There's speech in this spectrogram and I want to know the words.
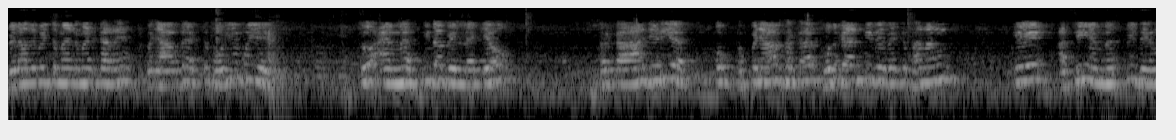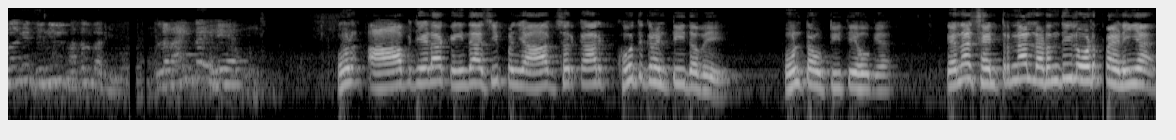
ਬਿੱਲਾਂ ਦੇ ਵਿੱਚ ਅਮੈਂਡਮੈਂਟ ਕਰ ਰਹੇ ਪੰਜਾਬ ਦਾ ਐਕਟ ਥੋੜੀ ਕੋਈ ਹੈ ਸੋ ਐਮਐਸਪੀ ਦਾ ਬਿੱਲ ਲੈ ਕੇ ਆਓ। ਸਰਕਾਰ ਜਿਹੜੀ ਹੈ ਉਹ ਪੰਜਾਬ ਸਰਕਾਰ ਖੁਦ ਗਾਰੰਟੀ ਦੇਵੇ ਕਿਸਾਨਾਂ ਨੂੰ ਕਿ ਅਸੀਂ ਐਮਐਸਪੀ ਦੇਵਾਂਗੇ ਜਿੰਨੀ ਵੀ ਫਸਲ ਬਣੀ ਲੜਾਈ ਤਾਂ ਇਹ ਹੈ। ਹੁਣ ਆਪ ਜਿਹੜਾ ਕਹਿੰਦਾ ਸੀ ਪੰਜਾਬ ਸਰਕਾਰ ਖੁਦ ਗਰੰਟੀ ਦਵੇ, ਹੁਣ ਟੌਟੀ ਤੇ ਹੋ ਗਿਆ। ਕਹਿੰਦਾ ਸੈਂਟਰ ਨਾਲ ਲੜਨ ਦੀ ਲੋੜ ਪੈਣੀ ਆ।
